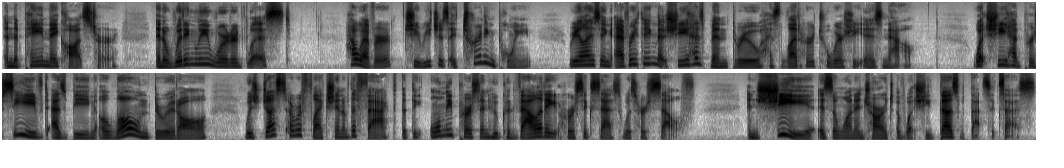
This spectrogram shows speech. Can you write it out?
and the pain they caused her in a wittingly worded list. However, she reaches a turning point, realizing everything that she has been through has led her to where she is now. What she had perceived as being alone through it all was just a reflection of the fact that the only person who could validate her success was herself and she is the one in charge of what she does with that success.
